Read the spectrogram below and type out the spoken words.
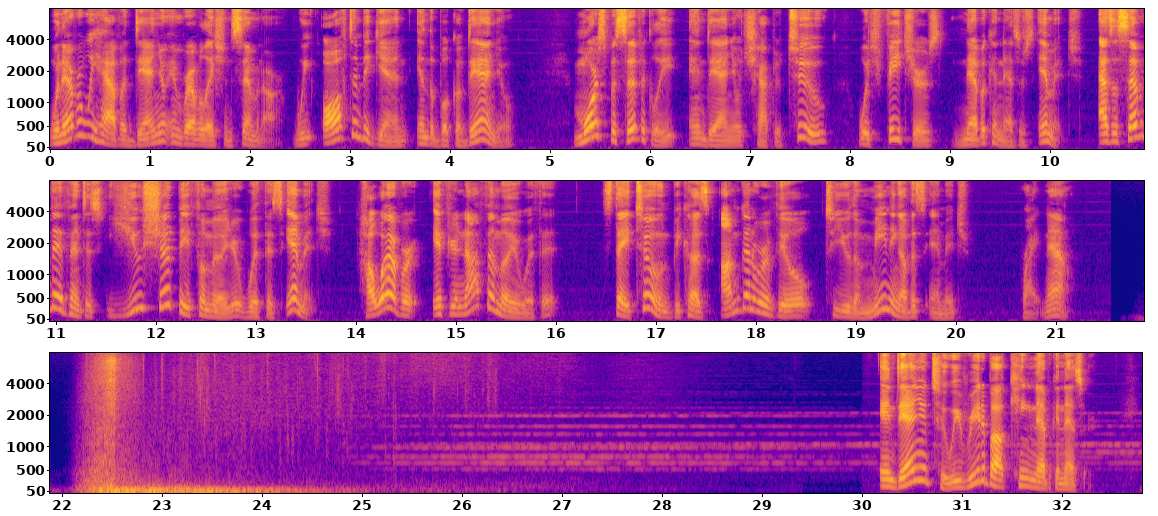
Whenever we have a Daniel in Revelation seminar, we often begin in the book of Daniel, more specifically in Daniel chapter 2, which features Nebuchadnezzar's image. As a Seventh day Adventist, you should be familiar with this image. However, if you're not familiar with it, stay tuned because I'm going to reveal to you the meaning of this image right now. In Daniel 2, we read about King Nebuchadnezzar.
